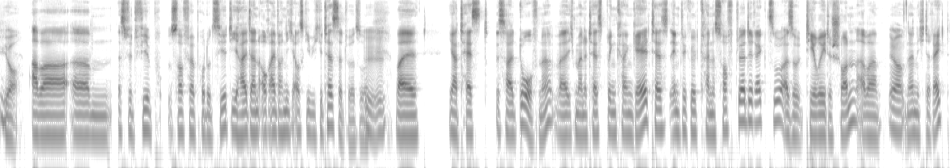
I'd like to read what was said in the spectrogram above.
Ja. Aber ähm, es wird viel Software produziert, die halt dann auch einfach nicht ausgiebig getestet wird, so. Mhm. Weil, ja, Test ist halt doof, ne? Weil ich meine, Test bringt kein Geld, Test entwickelt keine Software direkt so. Also theoretisch schon, aber Ja. ne, nicht direkt.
